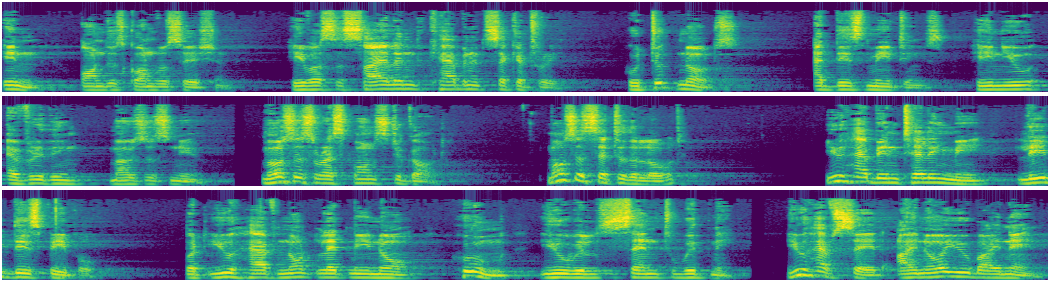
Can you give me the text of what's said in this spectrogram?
in on this conversation. He was the silent cabinet secretary who took notes at these meetings. He knew everything Moses knew. Moses' response to God Moses said to the Lord, You have been telling me, lead these people, but you have not let me know whom you will send with me. You have said, I know you by name,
